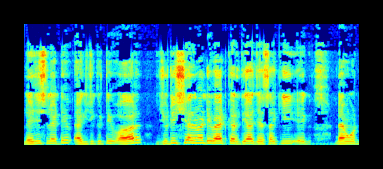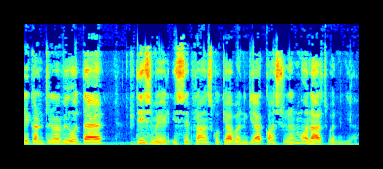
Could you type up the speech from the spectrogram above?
लेजिस्लेटिव एग्जीक्यूटिव और जुडिशियल में डिवाइड कर दिया। जैसा कि एक डेमोक्रेटिक कंट्री में भी होता है दिस मेड इससे फ्रांस को क्या बन गया? कॉन्स्टिट्यूशन मोनार्च बन गया।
